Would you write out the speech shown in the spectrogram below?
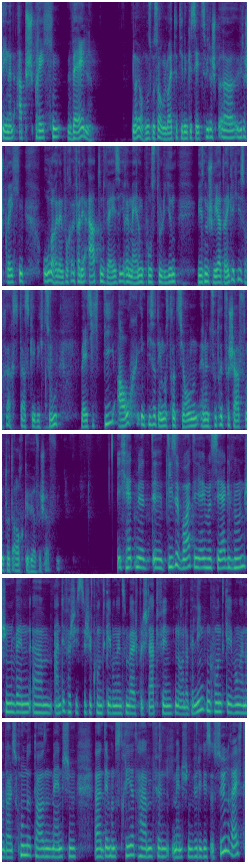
denen absprechen, weil, naja, muss man sagen, Leute, die dem Gesetz widers äh, widersprechen oder halt einfach auf eine Art und Weise ihre Meinung postulieren, wie es nur schwer erträglich ist, auch das gebe ich zu, weil sich die auch in dieser Demonstration einen Zutritt verschaffen und dort auch Gehör verschaffen. Ich hätte mir äh, diese Worte ja immer sehr gewünscht, wenn ähm, antifaschistische Kundgebungen zum Beispiel stattfinden oder bei linken Kundgebungen oder als 100.000 Menschen äh, demonstriert haben für ein menschenwürdiges Asylrecht.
